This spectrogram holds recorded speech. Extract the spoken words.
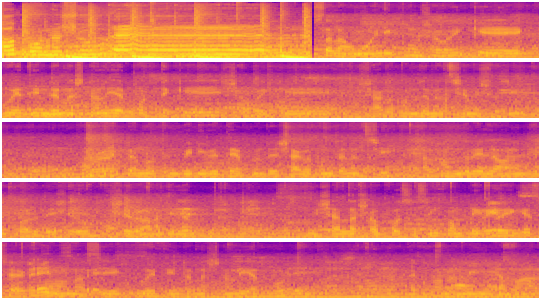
আপন সুরে। আসসালামু আলাইকুম সবাইকে, কুয়েত ইন্টারন্যাশনাল এয়ারপোর্ট থেকে সবাইকে স্বাগতম জানাচ্ছি আমি সুজিত। আরও একটা নতুন ভিডিওতে আপনাদের স্বাগতম জানাচ্ছি। আলহামদুলিল্লাহ অনেকদিন পর দেশে উদ্দেশ্যে রওনা দিলাম। ইনশাল্লাহ সব প্রসেসিং কমপ্লিট হয়ে গেছে। এখন আছি কুয়েত ইন্টারন্যাশনাল এয়ারপোর্ট এখন আমি আমার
